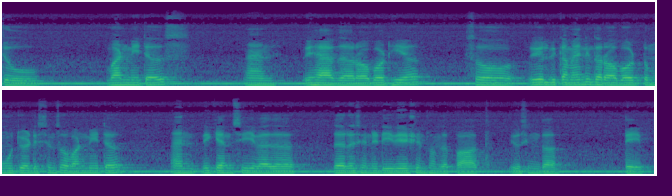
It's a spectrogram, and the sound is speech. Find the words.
to 1 meters and we have the robot here. So we will be commanding the robot to move to a distance of 1 meter and we can see whether there is any deviation from the path using the tape.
